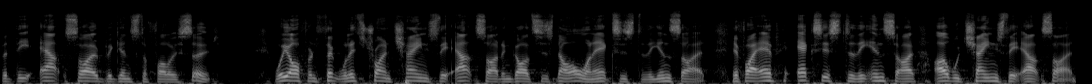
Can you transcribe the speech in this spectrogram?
but the outside begins to follow suit. We often think, well, let's try and change the outside. And God says, no, I want access to the inside. If I have access to the inside, I will change the outside.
